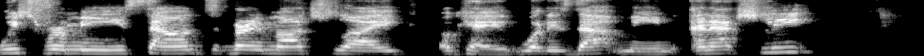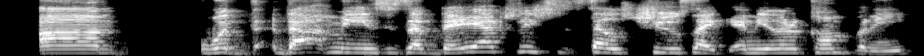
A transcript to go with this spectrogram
which for me sounds very much like, okay, what does that mean? And actually, um, what th- that means is that they actually sell shoes like any other company,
